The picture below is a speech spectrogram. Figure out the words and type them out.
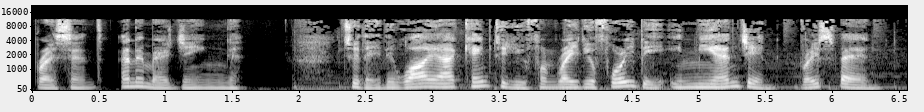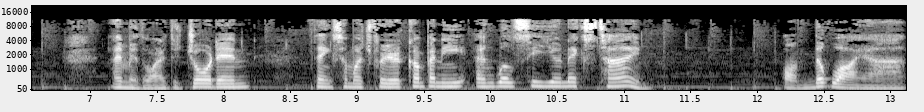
present, and emerging. Today, The Wire came to you from Radio 4EB in Meanjin, Brisbane. I'm Eduardo Jordan. Thanks so much for your company, and we'll see you next time on The Wire.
